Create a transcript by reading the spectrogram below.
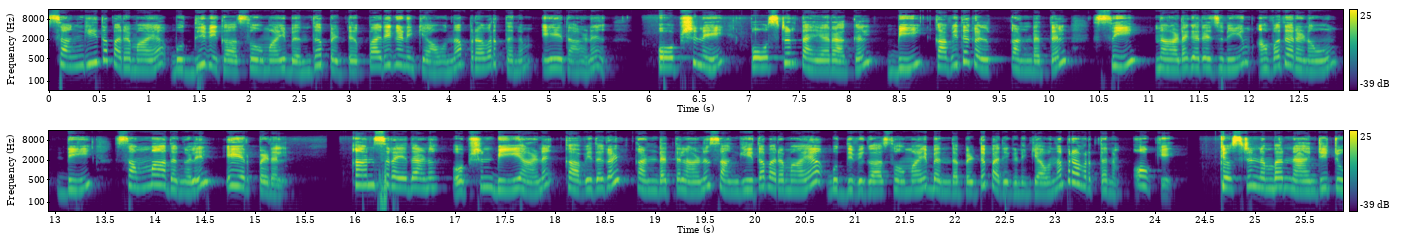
സംഗീതപരമായ ബുദ്ധിവികാസവുമായി ബന്ധപ്പെട്ട് പരിഗണിക്കാവുന്ന പ്രവർത്തനം ഏതാണ്? ഓപ്ഷൻ എ പോസ്റ്റർ തയ്യാറാക്കൽ ബി കവിതകൾ കണ്ടെത്തൽ സി നാടകരചനയും അവതരണവും ഡി സംവാദങ്ങളിൽ ഏർപ്പെടൽ. ആൻസർ ഏതാണ്? ഓപ്ഷൻ ബി ആണ്. കവിതകൾ കണ്ടെത്തലാണ് സംഗീതപരമായ ബുദ്ധിവികാസവുമായി ബന്ധപ്പെട്ട് പരിഗണിക്കാവുന്ന പ്രവർത്തനം. Okay question number ninety two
